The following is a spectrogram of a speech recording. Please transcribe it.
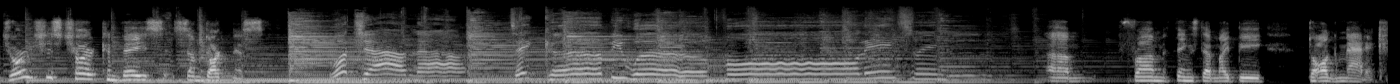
George's chart conveys some darkness. Watch out now, take care, beware of falling swingers. Um, from things that might be dogmatic.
